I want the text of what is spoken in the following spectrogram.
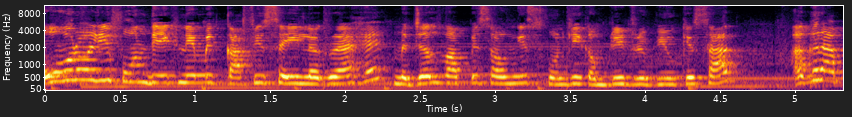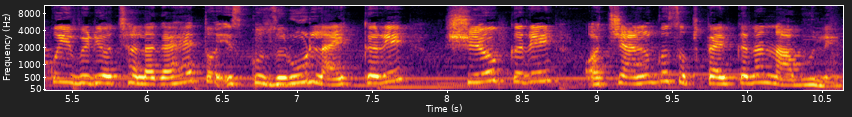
ओवरऑल ये फ़ोन देखने में काफ़ी सही लग रहा है। मैं जल्द वापस आऊँगी इस फ़ोन की कंप्लीट रिव्यू के साथ। अगर आपको ये वीडियो अच्छा लगा है तो इसको ज़रूर लाइक करें शेयर करें और चैनल को सब्सक्राइब करना ना भूलें।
